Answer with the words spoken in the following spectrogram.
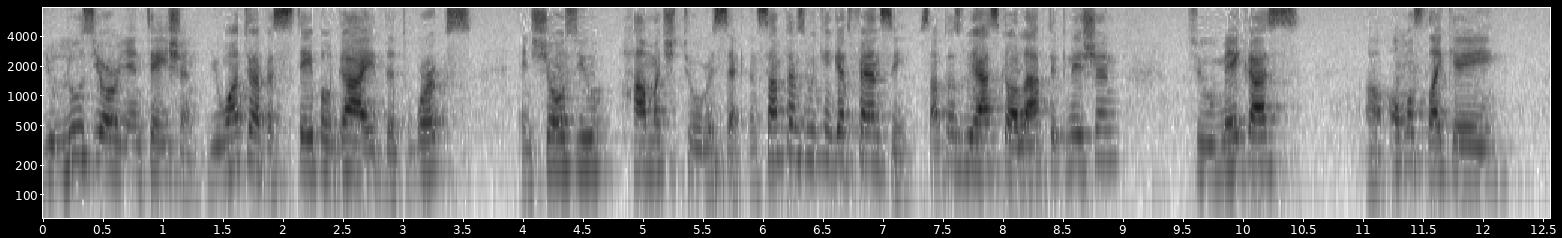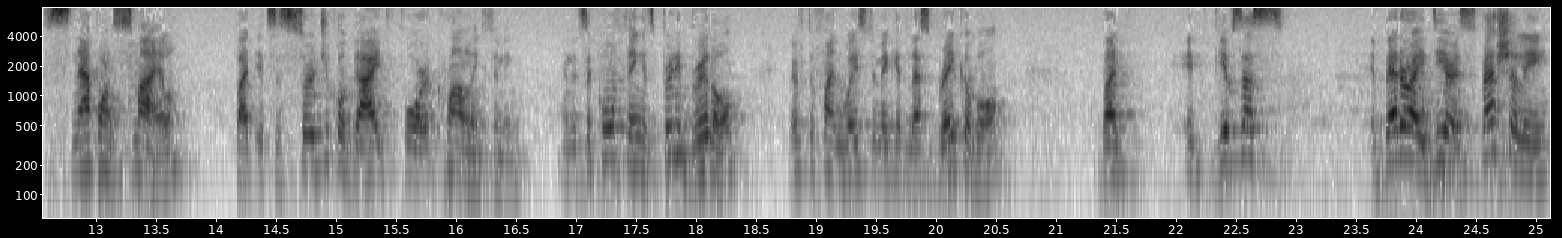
you lose your orientation. You want to have a stable guide that works and shows you how much to resect. And sometimes we can get fancy. Sometimes we ask our lab technician to make us uh, almost like a snap-on smile, but it's a surgical guide for crown lengthening. And it's a cool thing. It's pretty brittle. We have to find ways to make it less breakable. But it gives us a better idea, especially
